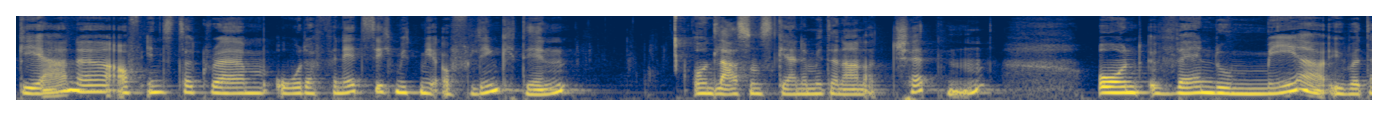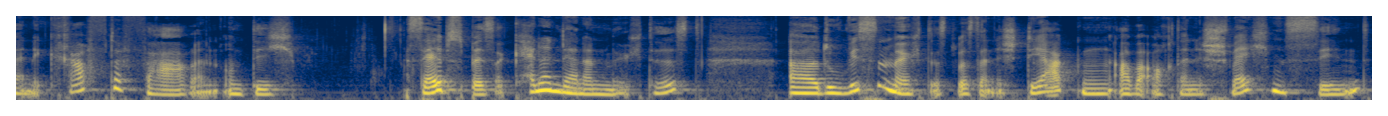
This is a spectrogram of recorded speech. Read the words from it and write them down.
gerne auf Instagram oder vernetze dich mit mir auf LinkedIn und lass uns gerne miteinander chatten. Und wenn du mehr über deine Kraft erfahren und dich selbst besser kennenlernen möchtest, äh, du wissen möchtest, was deine Stärken, aber auch deine Schwächen sind,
